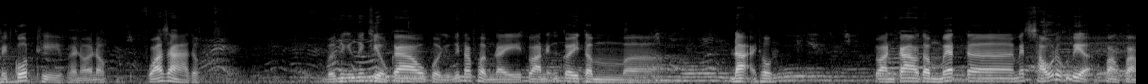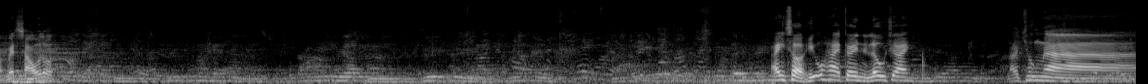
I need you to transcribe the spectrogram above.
cái cốt thì phải nói là quá già rồi. Với những cái chiều cao của những cái tác phẩm này, toàn những cây tầm à, đại thôi. Toàn cao tầm mét mét sáu được quý vị ạ, khoảng khoảng mét sáu thôi. Anh sở hữu hai cây này lâu chưa anh? Nói chung là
